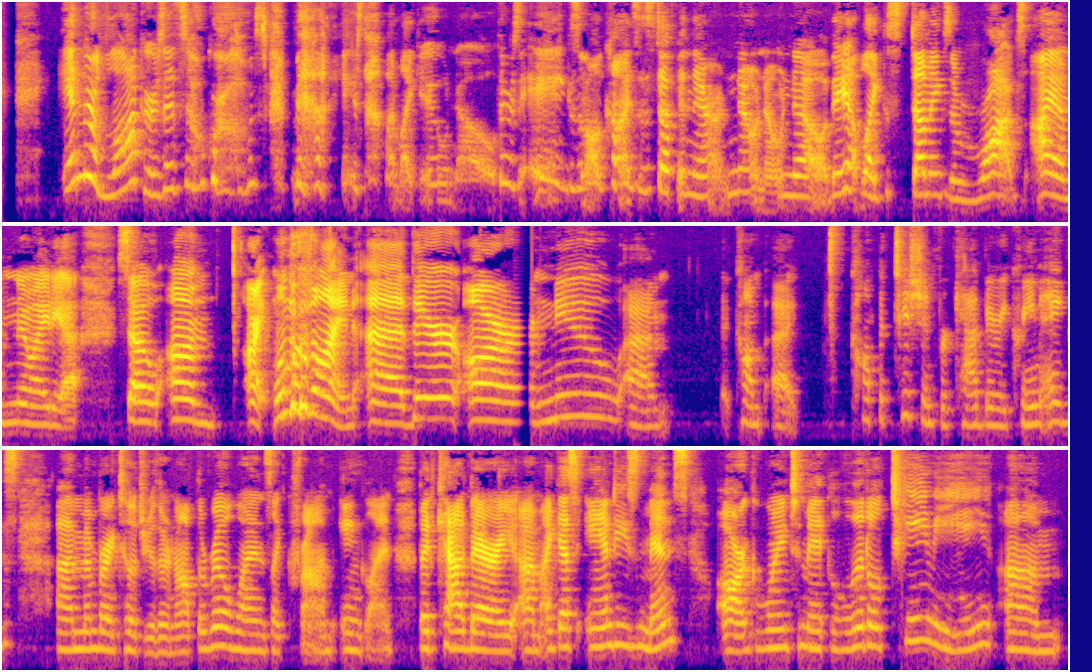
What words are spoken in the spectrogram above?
In their lockers, it's so gross. Mayonnaise. I'm like, ew, no, there's eggs and all kinds of stuff in there. No, no, no. They have like stomachs of rocks. I have no idea. So, um, all right, we'll move on. Uh, there are new um, com- uh, competition for Cadbury cream eggs. Um, remember, I told you they're not the real ones, like from England, but Cadbury. Um, I guess Andes Mints are going to make little teeny um,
